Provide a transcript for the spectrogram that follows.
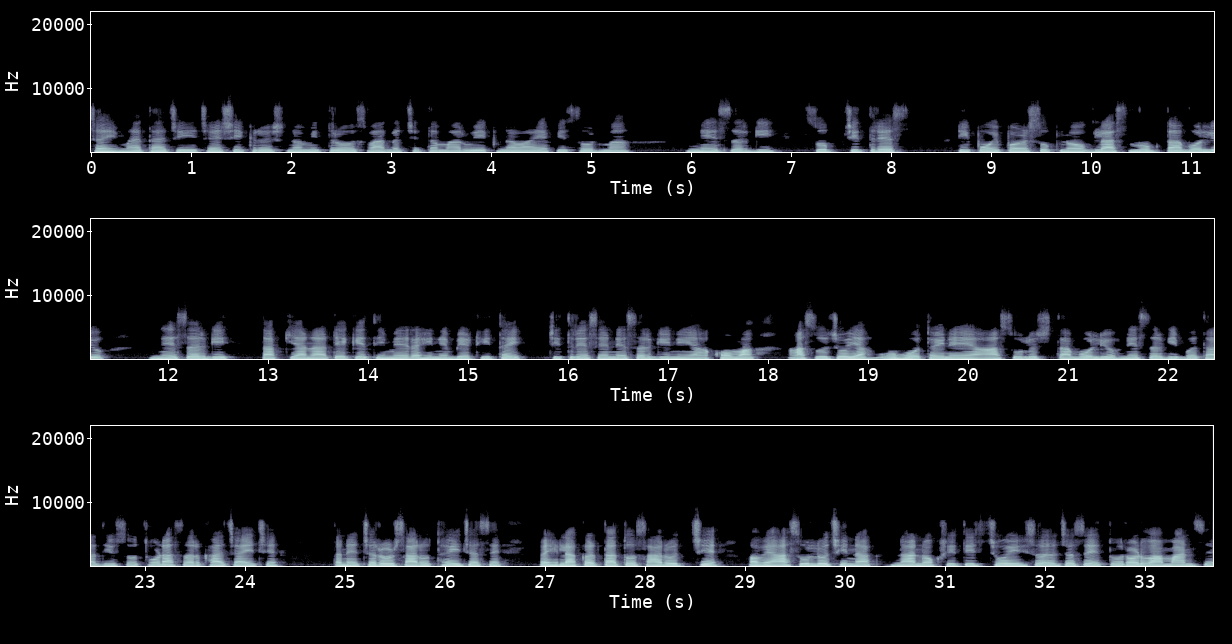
જય માતાજી, જય શ્રી કૃષ્ણ. મિત્રો, સ્વાગત છે તમારું એક નવા એપિસોડમાં. નૈસર્ગિક સૂપ ચિત્રેશ ટીપોય પર સૂપનો ગ્લાસ મૂકતા બોલ્યો નેસર્ગી તાકિયાના ટેકે ધીમે રહીને બેઠી થઈ. ચિત્રેશે નેસર્ગીની આંખોમાં આંસુ જોયા. ઊભો થઈને આંસુ લૂછતા બોલ્યો નેસર્ગી બધા દિવસો થોડા સરખા જાય છે. તને જરૂર સારું થઈ જશે. પહેલાં કરતાં તો સારું જ છે. હવે આંસુ લૂછી નાખ. નાનો ક્ષિતિજ જોઈ જશે તો રડવા માંડશે.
